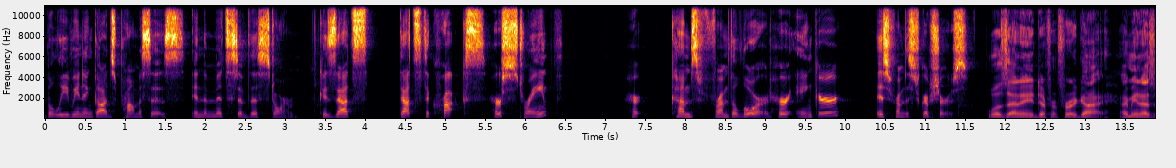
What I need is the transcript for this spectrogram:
believing in God's promises in the midst of this storm? Because that's that's the crux. Her strength her comes from the Lord. Her anchor is from the scriptures. well, is that any different for a guy? I mean, as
